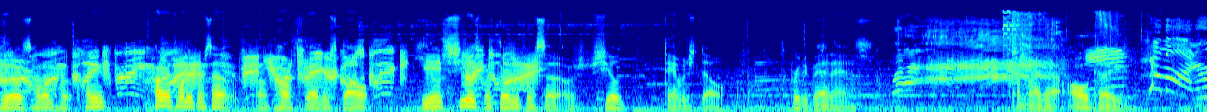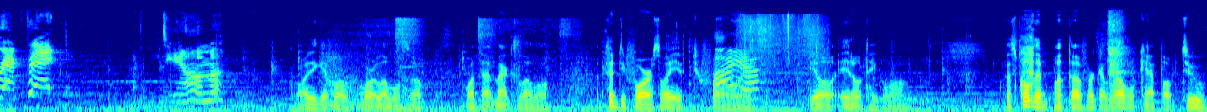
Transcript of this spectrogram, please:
heals 120% of health damage dealt. He heals shields for 30% of shield damage dealt. It's pretty badass. I'll buy that all day. Come on, Wreckpit! Damn. Why do you get more more levels up? I want that max level. 54, so I ain't too far away. You know, it don't take long. That's cool they put the freaking level cap up too,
